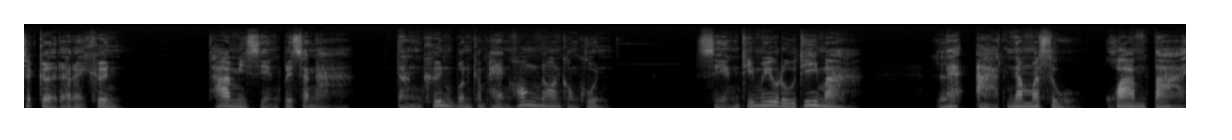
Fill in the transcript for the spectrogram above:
จะเกิดอะไรขึ้น ถ้ามีเสียงปริศนา ดังขึ้นบนกำแพงห้องนอนของคุณ เสียงที่ไม่รู้ที่มา และอาจนำมาสู่ความตาย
